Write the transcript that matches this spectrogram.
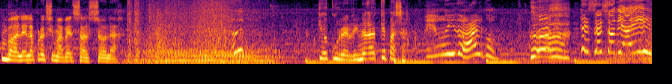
Vale, la próxima vez sal sola. ¿Qué ocurre, Rina? ¿Qué pasa? He oído algo. ¡Ah! ¿Qué es eso de ahí?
